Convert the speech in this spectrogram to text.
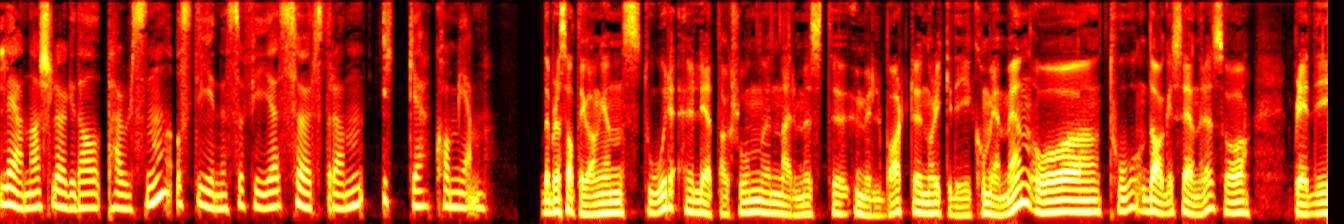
Lena Sløgedal Paulsen og Stine Sofie Sørstrønen ikke kom hjem? Det ble satt i gang en stor leteaksjon nærmest umiddelbart når ikke de kom hjem igjen, og to dager senere så ble de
